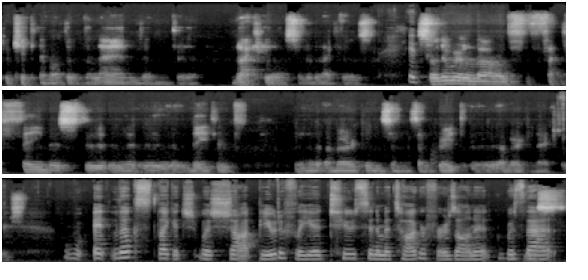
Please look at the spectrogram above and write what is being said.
to kick them out of the land and uh, Black Hills and the Black Hills. It's, so there were a lot of fa- famous uh, native Americans and some great uh, American actors. It looks like it was shot beautifully. You had two cinematographers on it. Was that? Yes.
